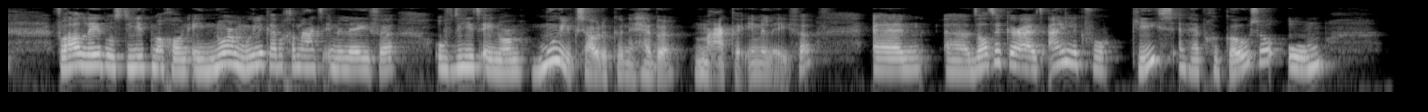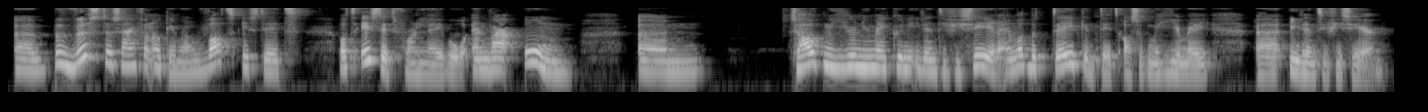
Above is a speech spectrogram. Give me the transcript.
Vooral labels die het me gewoon enorm moeilijk hebben gemaakt in mijn leven. Of die het enorm moeilijk zouden kunnen hebben maken in mijn leven. En uh, dat ik er uiteindelijk voor kies en heb gekozen om uh, bewust te zijn van: oké, maar wat is dit? Wat is dit voor een label en waarom um, zou ik me hier nu mee kunnen identificeren? En wat betekent dit als ik me hiermee uh, identificeer?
